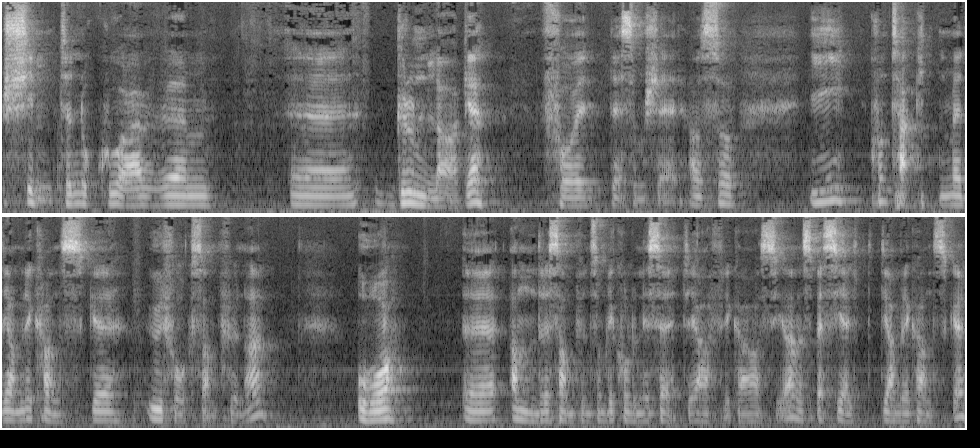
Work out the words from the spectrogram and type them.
skimte noe av um, eh, grunnlaget for det som skjer. Altså i kontakten med de amerikanske urfolkssamfunnene og eh, andre samfunn som blir kolonisert i Afrika og Asia, men spesielt de amerikanske,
